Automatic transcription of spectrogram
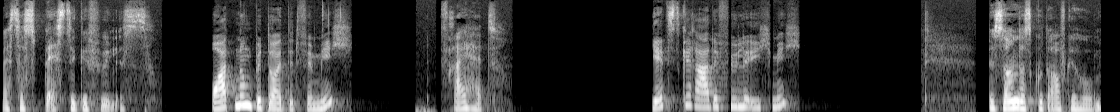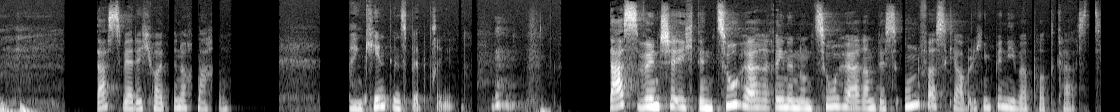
Weil es das beste Gefühl ist. Ordnung bedeutet für mich, Freiheit. Jetzt gerade fühle ich mich, Besonders gut aufgehoben. das werde ich heute noch machen. Mein Kind ins Bett bringen. Das wünsche ich den Zuhörerinnen und Zuhörern des unfassglaublichen Beniva Podcasts.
